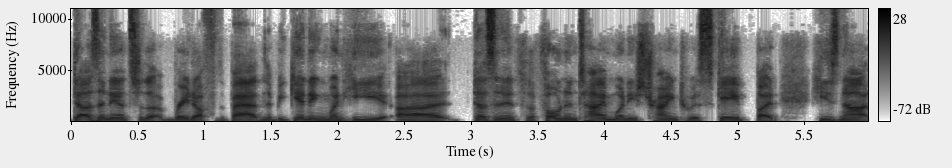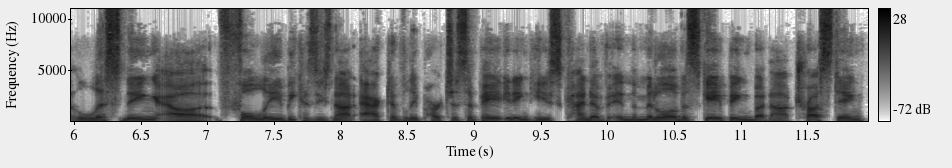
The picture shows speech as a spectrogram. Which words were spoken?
doesn't answer the right off the bat in the beginning, when he uh, doesn't answer the phone in time, when he's trying to escape, but he's not listening uh, fully because he's not actively participating. He's kind of in the middle of escaping, but not trusting.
